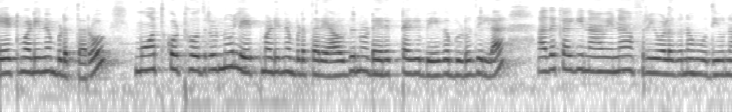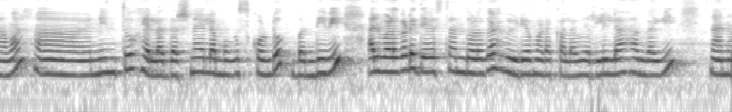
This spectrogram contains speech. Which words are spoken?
ಲೇಟ್ ಮಾಡಿನೇ ಬಿಡ್ತಾರೆ. ಮೂವತ್ತು ಕೊಟ್ಟು ಹೋದ್ರೂ ಲೇಟ್ ಮಾಡಿನೇ ಬಿಡ್ತಾರೆ. ಯಾವುದೂ ಡೈರೆಕ್ಟಾಗಿ ಬೇಗ ಬಿಡೋದಿಲ್ಲ. ಅದಕ್ಕಾಗಿ ನಾವೇನ ಫ್ರೀ ಒಳಗನ ಹೋದೀವಿ ನಾವು. ನಿಂತು ಎಲ್ಲ ದರ್ಶನ ಎಲ್ಲ ಮುಗಿಸ್ಕೊಂಡು ಬಂದೀವಿ. ಅಲ್ಲಿ ಒಳಗಡೆ ದೇವಸ್ಥಾನದೊಳಗೆ ವೀಡಿಯೋ ಮಾಡೋಕ್ಕೆ ಅಲವ್ ಇರಲಿಲ್ಲ. ಹಾಗಾಗಿ ನಾನು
